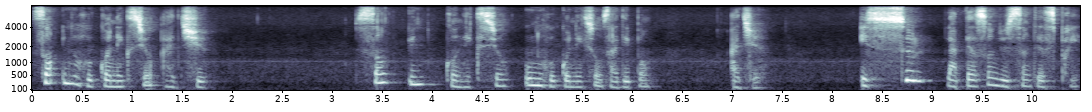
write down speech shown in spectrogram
sans une reconnexion à Dieu. Sans une connexion une reconnexion, ça dépend, à Dieu. Et seule la personne du Saint-Esprit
